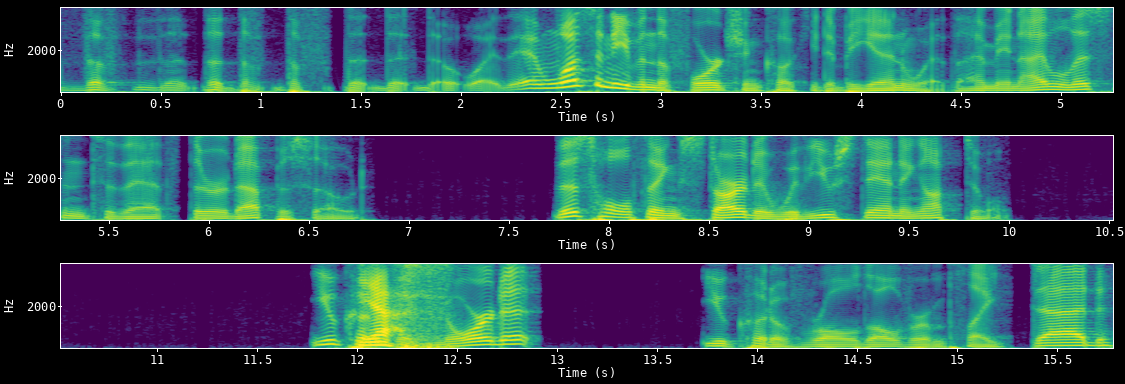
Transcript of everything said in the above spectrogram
the the the the, the, the, the, the it wasn't even the fortune cookie to begin with. I mean, I listened to that third episode. This whole thing started with you standing up to him. You could have Yes. ignored it. You could have rolled over and played dead.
